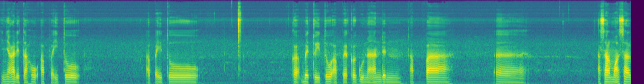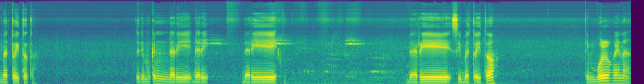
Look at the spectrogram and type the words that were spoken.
Jadi ada tahu apa itu apa itu ke batu itu apa kegunaan dan apa uh, asal muasal batu itu tuh. Jadi mungkin dari dari dari dari si batu itu timbul kayaknya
